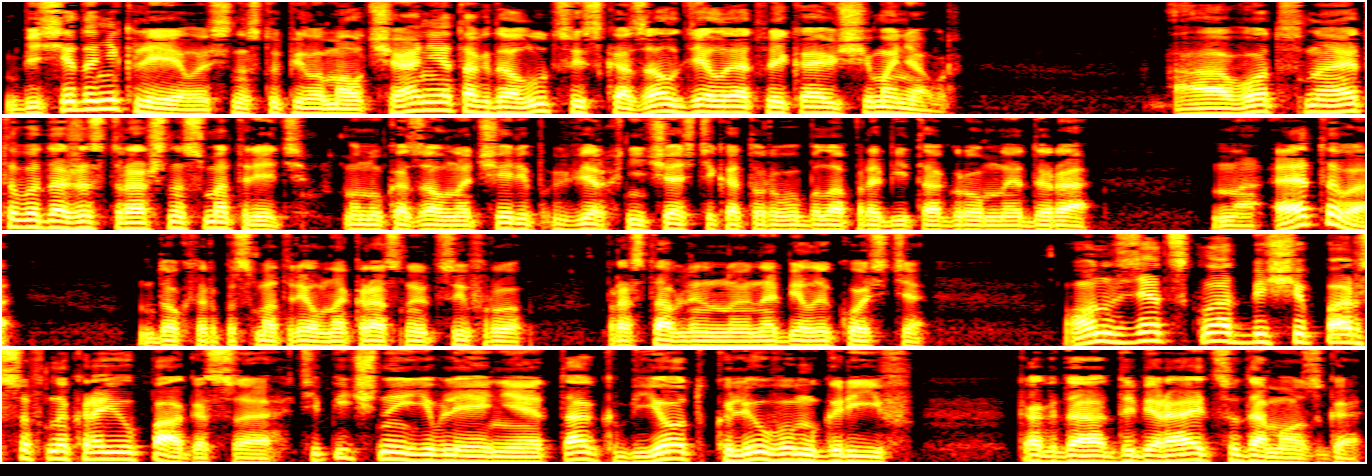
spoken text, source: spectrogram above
Беседа не клеилась, наступило молчание, тогда Луций сказал, делая отвлекающий маневр. «А вот на этого даже страшно смотреть», — он указал на череп, в верхней части которого была пробита огромная дыра. «На этого?» Доктор посмотрел на красную цифру, проставленную на белой кости. Он взят с кладбища парсов на краю Пагаса. Типичное явление. Так бьет клювом гриф, когда добирается до мозга.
